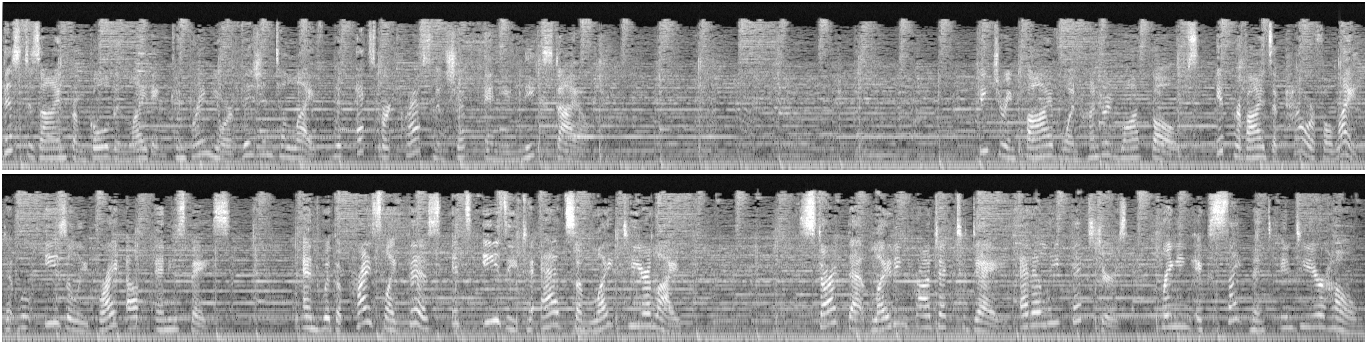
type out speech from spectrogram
This design from Golden Lighting can bring your vision to life with expert craftsmanship and unique style. Featuring five 100 watt bulbs, it provides a powerful light that will easily bright up any space. And with a price like this, it's easy to add some light to your life. Start that lighting project today at Elite Fixtures, bringing excitement into your home.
